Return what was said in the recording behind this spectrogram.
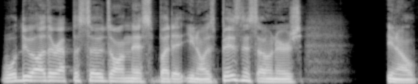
we'll do other episodes on this. But it, you know, as business owners, you know,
